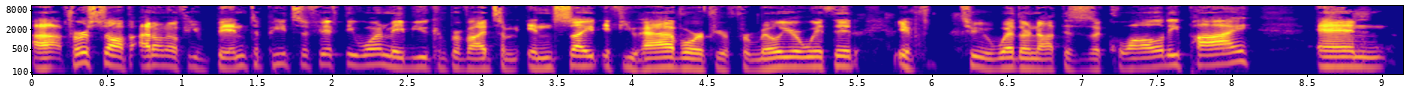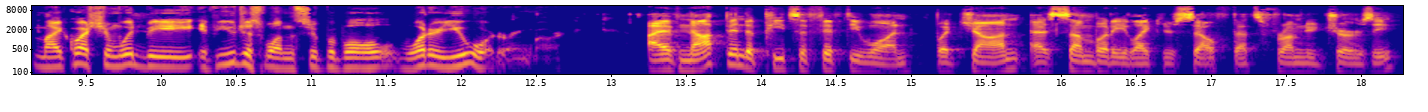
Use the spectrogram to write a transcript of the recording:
Uh, first off, I don't know if you've been to Pizza 51. Maybe you can provide some insight if you have, or if you're familiar with it, if to whether or not this is a quality pie. And my question would be if you just won the Super Bowl, what are you ordering, Mark? I have not been to Pizza 51, but Jon, as somebody like yourself that's from New Jersey,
